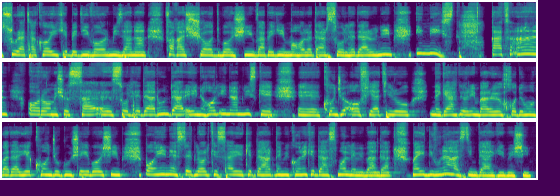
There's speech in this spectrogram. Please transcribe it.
صورتکایی که به دیوار می‌زنن فقط شاد باشیم و بگیم ما حالا در صلح درونیم. این نیست. قطعا آرامش و صلح درون در عین حال این هم نیست که کنج عافیتی رو نگه داریم برای خودمون و در یک کنج و گوشه باشیم. با این استدلال که سری که درد نمی‌کنه که دستمال نمیبندن. ما دیوونه هستیم درگیر بشیم.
